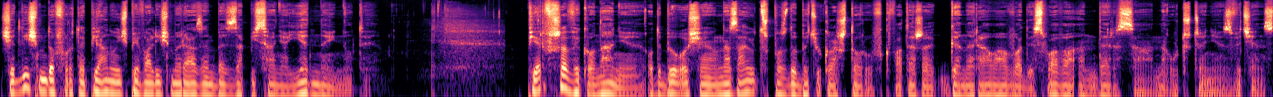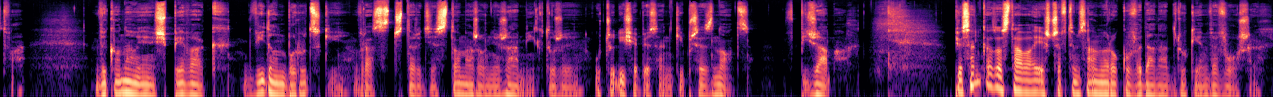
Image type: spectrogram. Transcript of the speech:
Siedliśmy do fortepianu i śpiewaliśmy razem bez zapisania jednej nuty. Pierwsze wykonanie odbyło się nazajutrz po zdobyciu klasztoru w kwaterze generała Władysława Andersa na uczczenie zwycięstwa. Wykonał je śpiewak Gwidon Borucki wraz z czterdziestoma żołnierzami, którzy uczyli się piosenki przez noc w piżamach. Piosenka została jeszcze w tym samym roku wydana drukiem we Włoszech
